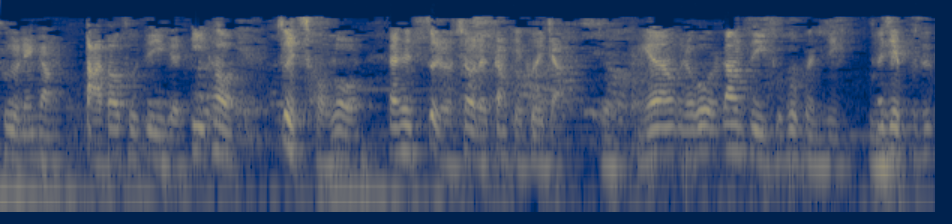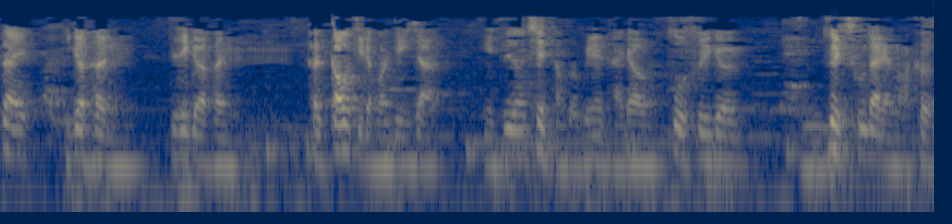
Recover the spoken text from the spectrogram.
徒手炼钢打造出这一个第一套最丑陋但是最有效的钢铁盔甲，对，你要能够让自己突破困境，而且不是在一个很这是一个很很高级的环境下，你是用现场手边的材料做出一个最初代的马克，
